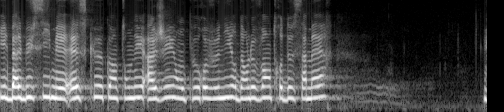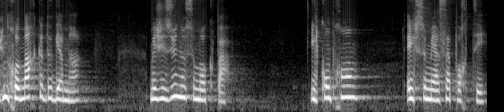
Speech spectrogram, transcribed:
Il balbutie, mais est-ce que quand on est âgé, on peut revenir dans le ventre de sa mère? Une remarque de gamin. Mais Jésus ne se moque pas. Il comprend et il se met à sa portée.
